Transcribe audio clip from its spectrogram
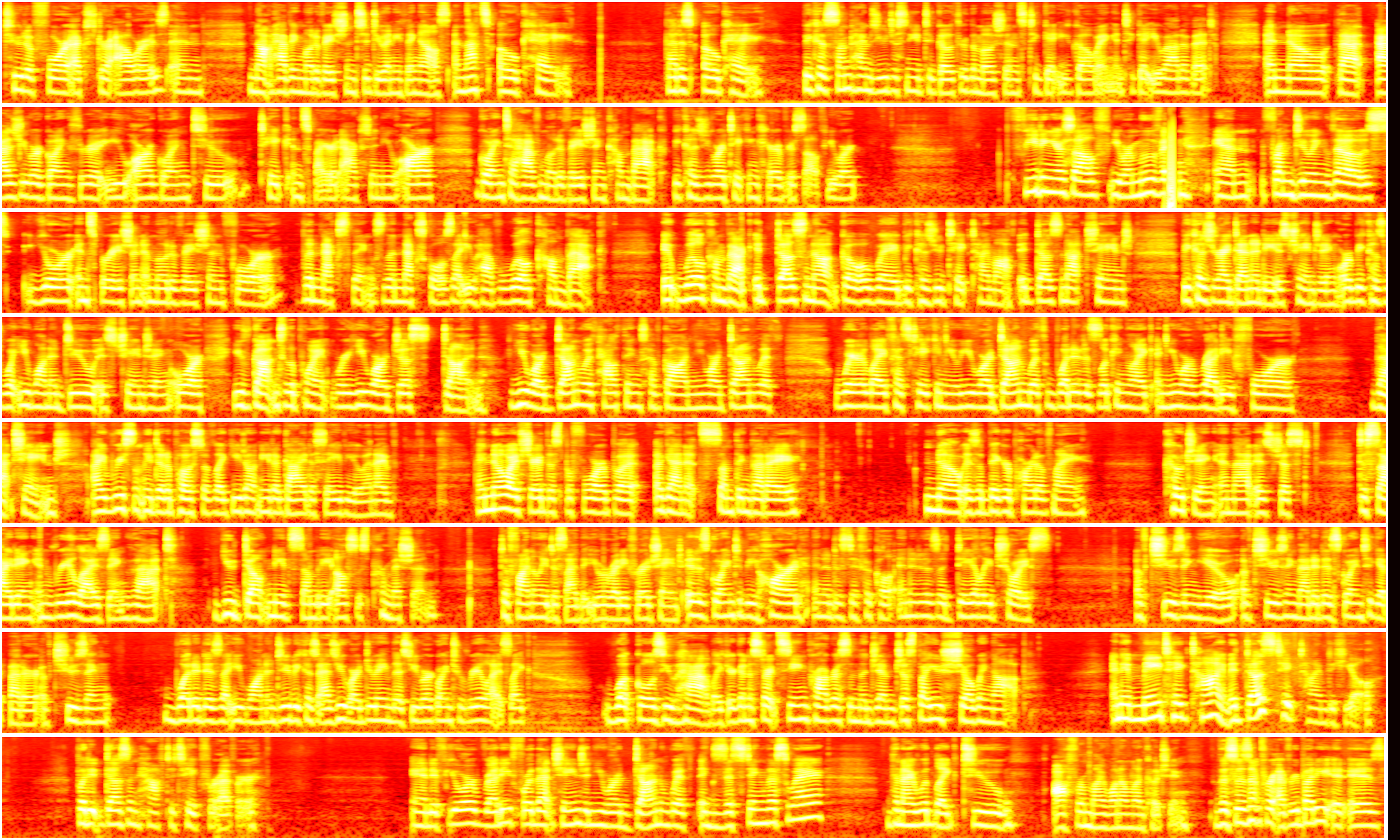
two to four extra hours and not having motivation to do anything else. And that's okay. That is okay because sometimes you just need to go through the motions to get you going and to get you out of it and know that as you are going through it you are going to take inspired action. You are going to have motivation come back because you are taking care of yourself. You are feeding yourself you are moving and from doing those your inspiration and motivation for the next things the next goals that you have will come back it will come back. It does not go away because you take time off. It does not change because your identity is changing or because what you want to do is changing or you've gotten to the point where you are just done. You are done with how things have gone. You are done with where life has taken you. You are done with what it is looking like and you are ready for that change. I recently did a post of like you don't need a guy to save you and I've I know I've shared this before, but again, it's something that I know is a bigger part of my coaching, and that is just deciding and realizing that you don't need somebody else's permission to finally decide that you are ready for a change. It is going to be hard and it is difficult, and it is a daily choice of choosing you, of choosing that it is going to get better, of choosing what it is that you want to do because as you are doing this, you are going to realize like what goals you have. Like you're going to start seeing progress in the gym just by you showing up. And it may take time. It does take time to heal, but it doesn't have to take forever. And if you're ready for that change and you are done with existing this way, then I would like to offer my one on one coaching. This isn't for everybody, it is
